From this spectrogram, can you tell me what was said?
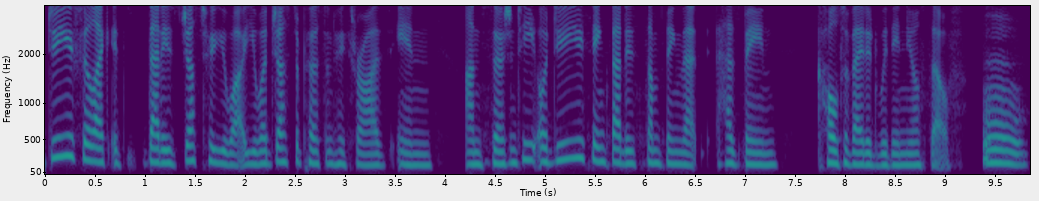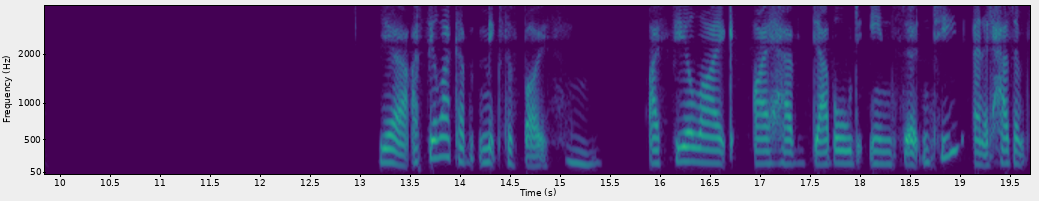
Do you feel like it's that is just who you are? You are just a person who thrives in uncertainty or do you think that is something that has been cultivated within yourself? Mm. Yeah, I feel like a mix of both. Mm. I feel like I have dabbled in certainty and it hasn't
